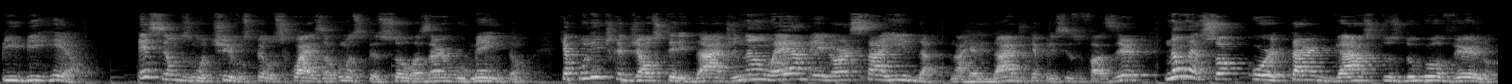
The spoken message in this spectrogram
PIB real. Esse é um dos motivos pelos quais algumas pessoas argumentam que a política de austeridade não é a melhor saída. Na realidade, o que é preciso fazer não é só cortar gastos do governo,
